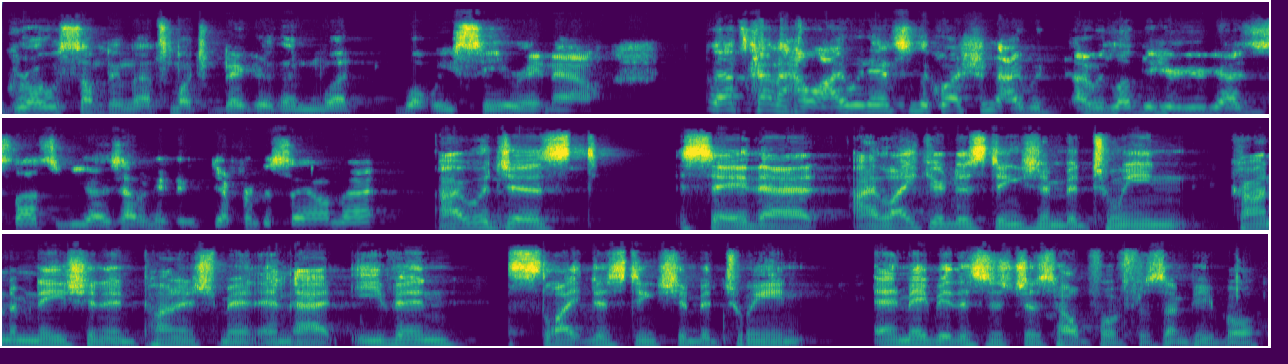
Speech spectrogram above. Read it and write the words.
grow something that's much bigger than what, what we see right now. That's kind of how I would answer the question. I would I would love to hear your guys' thoughts if you guys have anything different to say on that. I would just say that I like your distinction between condemnation and punishment, and that even slight distinction between, and maybe this is just helpful for some people,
